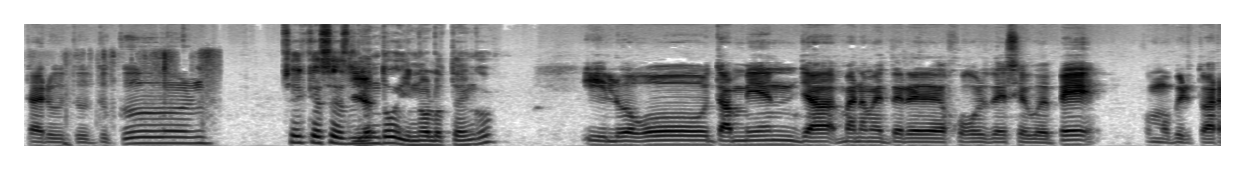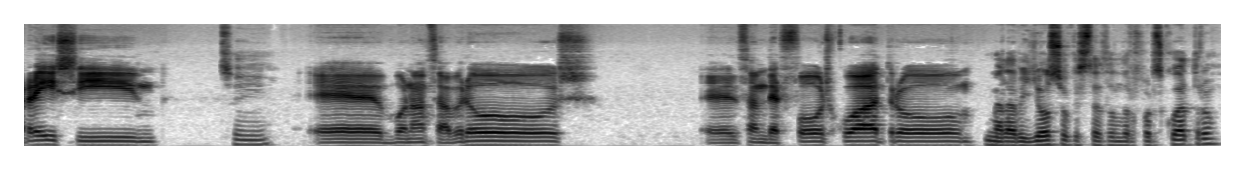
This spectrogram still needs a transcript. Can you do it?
Tarututukun. Sí, que ese es Lo- lindo y no lo tengo. Y luego también ya van a meter eh, juegos de SVP como Virtua Racing, Sí. eh, Bonanza Bros, el Thunder Force 4 Maravilloso que está Thunder Force 4.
